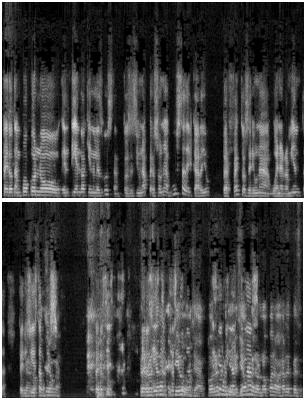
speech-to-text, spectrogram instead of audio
pero tampoco no entiendo a quienes les gusta. Entonces, si una persona gusta del cardio, perfecto, sería una buena herramienta. Pero, si esta persona... Pero si, pero, no es o sea, corre por diversión, pero no para bajar de peso.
